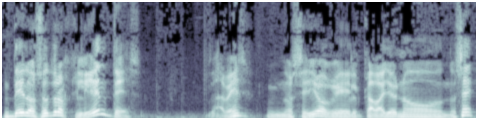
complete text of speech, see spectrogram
de los otros clientes. A ver, no sé yo, que el caballo no, no sé.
